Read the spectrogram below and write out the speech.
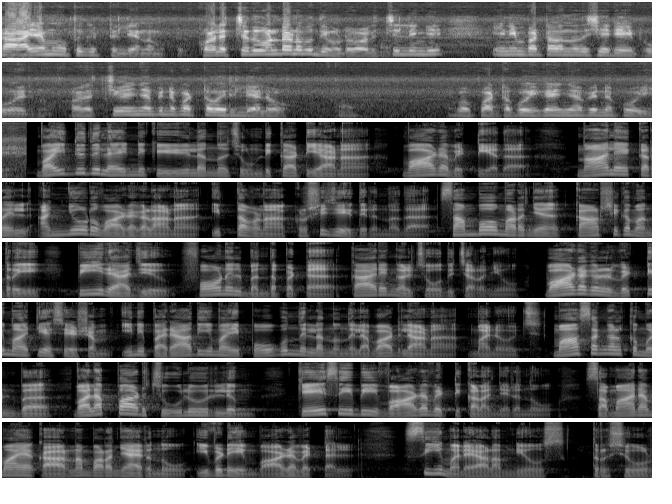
കായ മൂത്ത് കിട്ടില്ല നമുക്ക്. കൊലച്ചത് കൊണ്ടാണ് ബുദ്ധിമുട്ട്. കൊലച്ചില്ലെങ്കിൽ ഇനിയും പട്ട വന്നത് ശരിയായി പോകുമായിരുന്നു. കൊലച്ചു കഴിഞ്ഞാൽ പിന്നെ പട്ട വരില്ലല്ലോ. അപ്പോൾ പട്ട പോയി കഴിഞ്ഞാൽ പിന്നെ പോയി. വൈദ്യുതി ലൈനിന് കീഴിലെന്ന് ചൂണ്ടിക്കാട്ടിയാണ് വാഴ വെട്ടിയത്. നാലേക്കറിൽ അഞ്ഞൂറ് വാഴകളാണ് ഇത്തവണ കൃഷി ചെയ്തിരുന്നത്. സംഭവം അറിഞ്ഞ് കാർഷിക മന്ത്രി പി രാജീവ് ഫോണിൽ ബന്ധപ്പെട്ട് കാര്യങ്ങൾ ചോദിച്ചറിഞ്ഞു. വാഴകൾ വെട്ടിമാറ്റിയ ശേഷം ഇനി പരാതിയുമായി പോകുന്നില്ലെന്ന നിലപാടിലാണ് മനോജ്. മാസങ്ങൾക്ക് മുൻപ് വലപ്പാട് ചൂലൂരിലും കെ സി ബി വാഴ വെട്ടിക്കളഞ്ഞിരുന്നു. സമാനമായ കാരണം പറഞ്ഞായിരുന്നു ഇവിടെയും വാഴവെട്ടൽ സി മലയാളം ന്യൂസ് തൃശൂർ.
